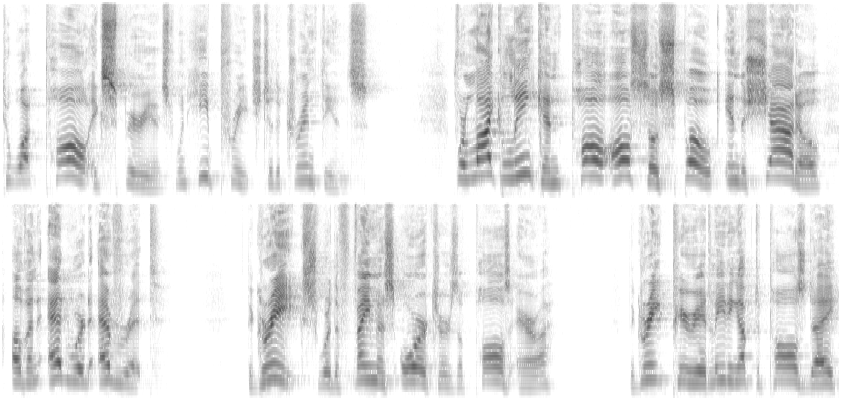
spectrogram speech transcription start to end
to what Paul experienced when he preached to the Corinthians. For like Lincoln, Paul also spoke in the shadow of an Edward Everett. The Greeks were the famous orators of Paul's era. The Greek period leading up to Paul's day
